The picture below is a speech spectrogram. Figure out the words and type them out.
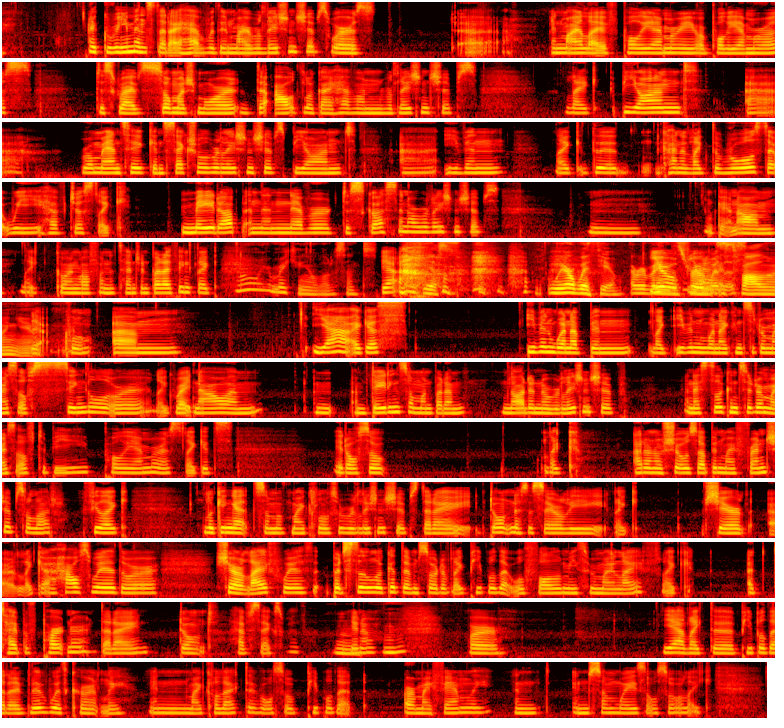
agreements that I have within my relationships, whereas uh, in my life, polyamory or polyamorous describes so much more the outlook I have on relationships, like beyond uh, romantic and sexual relationships, beyond uh, even like the kind of like the rules that we have just like made up and then never discuss in our relationships. Mm. Okay, now I'm like going off on a tangent, but I think like No, you're making a lot of sense. yeah. Yes. we are with you. Everybody You're- in this room is us. following you. Yeah, cool. Um, yeah, I guess even when I've been like, even when I consider myself single or like right now, I'm, I'm, I'm dating someone, but I'm not in a relationship, and I still consider myself to be polyamorous. Like it's, it also, like, I don't know, shows up in my friendships a lot. I feel like looking at some of my closer relationships that I don't necessarily like share uh, like a house with or share a life with, but still look at them sort of like people that will follow me through my life, like a type of partner that I don't have sex with, you know, Mhm. or yeah, like the people that I live with currently in my collective, also people that are my family, and in some ways also like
